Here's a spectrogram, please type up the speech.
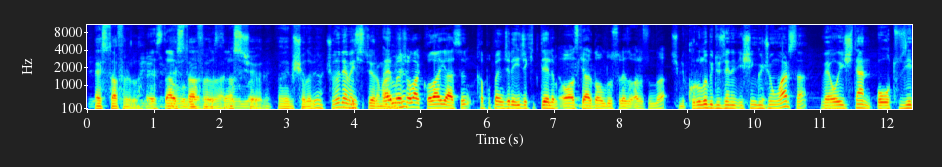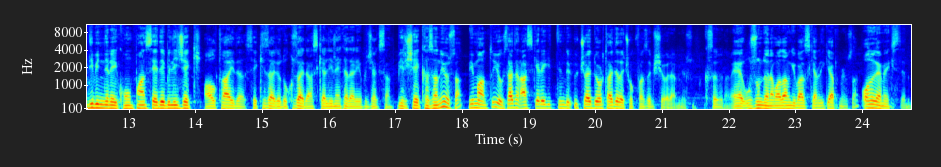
Diye. Estağfurullah. Estağfurullah, Estağfurullah. Nasıl şey öyle? Öyle bir şey olabilir mi? Şunu demek istiyorum abi. Emre Çolak kolay gelsin. Kapı pencere iyice kilitleyelim. O askerde olduğu süre arasında. Şimdi kurulu bir düzenin işin gücün varsa ve o işten o 37 bin lirayı kompanse edebilecek 6 ayda, 8 ayda, 9 ayda askerliği ne kadar yapacaksan bir şey kazanıyorsan bir mantığı yok. Zaten askere gittiğinde 3 ay 4 ayda da çok fazla bir şey öğrenmiyorsun kısa dönem. Eğer uzun dönem adam gibi askerlik yapmıyorsan onu demek istedim.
